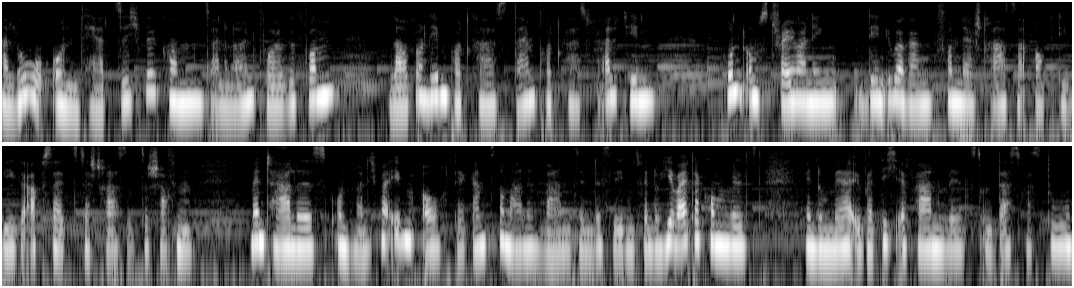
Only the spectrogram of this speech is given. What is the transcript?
Hallo und herzlich willkommen zu einer neuen Folge vom Laufen und Leben Podcast, deinem Podcast für alle Themen rund ums Trailrunning, den Übergang von der Straße auf die Wege abseits der Straße zu schaffen, mentales und manchmal eben auch der ganz normale Wahnsinn des Lebens. Wenn du hier weiterkommen willst, wenn du mehr über dich erfahren willst und das, was du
